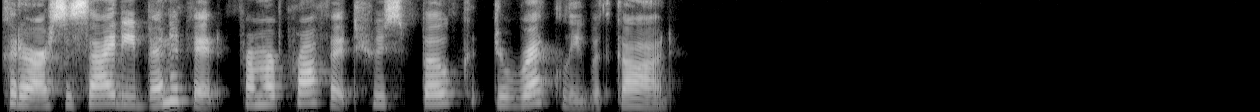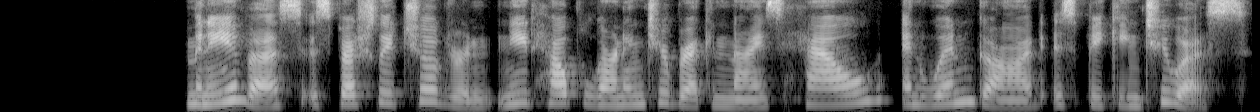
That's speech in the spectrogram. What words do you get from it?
Could our society benefit from a prophet who spoke directly with God? Many of us, especially children, need help learning to recognize how and when God is speaking to us.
